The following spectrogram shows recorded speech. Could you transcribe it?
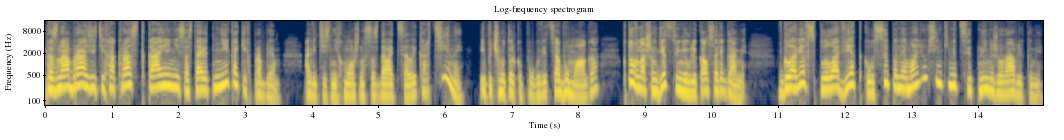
Разнообразить их окрас тканью не составит никаких проблем. А ведь из них можно создавать целые картины. И почему только пуговицы, а бумага? Кто в нашем детстве не увлекался оригами? В голове всплыла ветка, усыпанная малюсенькими цветными журавликами.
